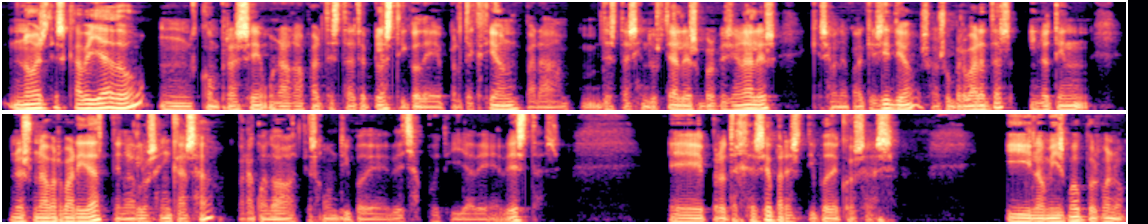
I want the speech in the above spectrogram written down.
No es descabellado mm, comprarse unas gafas de estas de plástico de protección para de estas industriales o profesionales que se venden en cualquier sitio, son súper baratas y no tienen, no es una barbaridad tenerlos en casa para cuando haces algún tipo de, de de, estas. Eh, protegerse para ese tipo de cosas. Y lo mismo, pues bueno,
